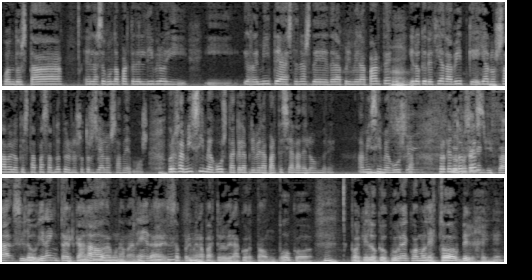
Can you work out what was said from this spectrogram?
cuando está en la segunda parte del libro y, remite a escenas de, la primera parte y lo que decía David, que ella no sabe lo que está pasando, pero nosotros ya lo sabemos. Por eso a mí sí me gusta que la primera parte sea la del hombre. A mí sí me gusta. Porque lo entonces... que pasa es que quizá si lo hubiera intercalado de alguna manera, esa primera parte lo hubiera cortado un poco, porque lo que ocurre como lector virgen, ¿eh?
